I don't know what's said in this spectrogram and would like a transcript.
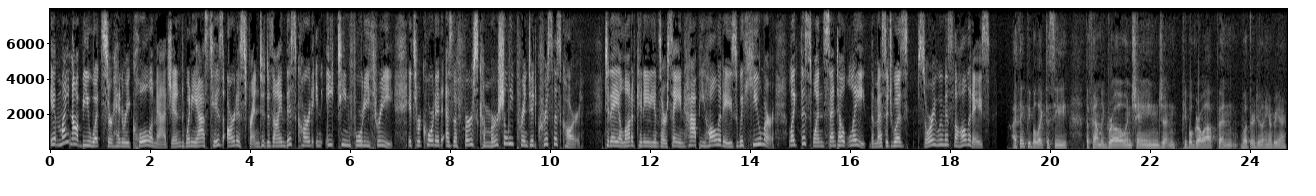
It might not be what Sir Henry Cole imagined when he asked his artist friend to design this card in 1843. It's recorded as the first commercially printed Christmas card. Today, a lot of Canadians are saying happy holidays with humor, like this one sent out late. The message was, sorry we missed the holidays. I think people like to see the family grow and change and people grow up and what they're doing every year.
